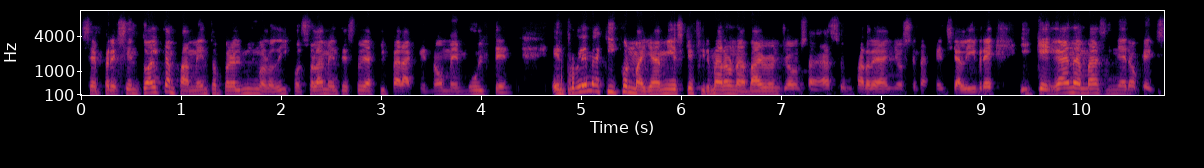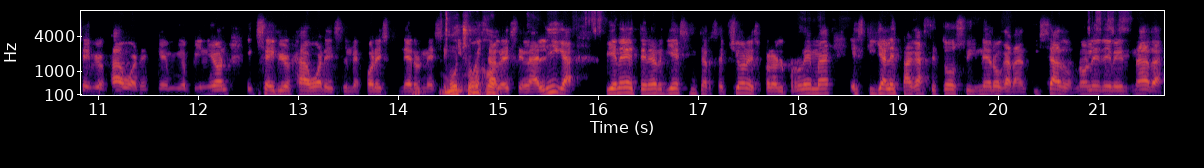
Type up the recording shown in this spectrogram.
Se presentó al campamento, pero él mismo lo dijo, solamente estoy aquí para que no me multen. El problema aquí con Miami es que firmaron a Byron Jones hace un par de años en agencia libre y que gana más dinero que Xavier Howard. En mi opinión, Xavier Howard es el mejor esquinero en ese Mucho equipo tal vez en la liga. Viene de tener 10 intercepciones, pero el problema es que ya le pagaste todo su dinero garantizado. No le debes nada.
